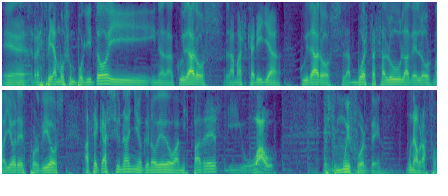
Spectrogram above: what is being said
eh, respiramos un poquito y, nada, cuidaros la mascarilla, cuidaros vuestra salud, la de los mayores, por Dios. Hace casi un año que no veo a mis padres y wow, es muy fuerte. Un abrazo.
